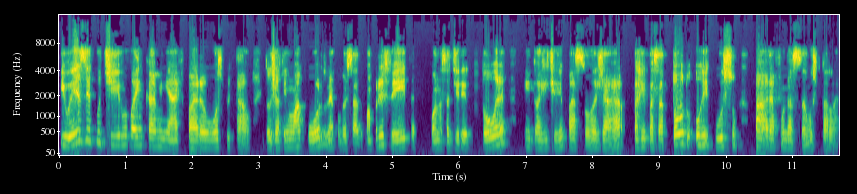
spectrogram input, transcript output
e o Executivo vai encaminhar para o hospital. Então já tem um acordo, né, conversado com a prefeita, com a nossa diretora, então a gente repassou já, para repassar todo o recurso para a Fundação Hospitalar.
